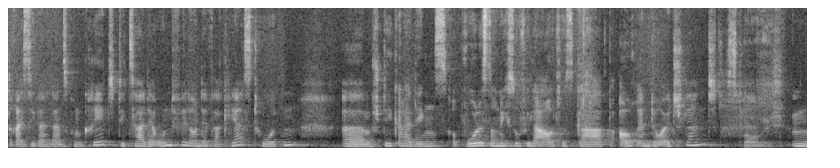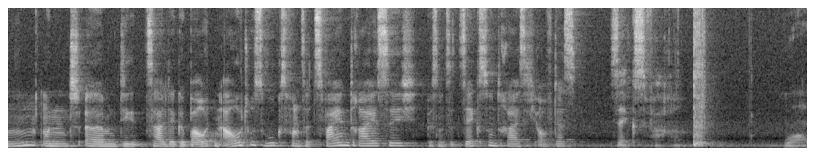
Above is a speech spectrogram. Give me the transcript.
30ern ganz konkret. Die Zahl der Unfälle und der Verkehrstoten ähm, stieg allerdings, obwohl es noch nicht so viele Autos gab, auch in Deutschland. Das glaube ich. Mhm. Und ähm, die Zahl der gebauten Autos wuchs von 1932 bis 1936 auf das Sechsfache Wow.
